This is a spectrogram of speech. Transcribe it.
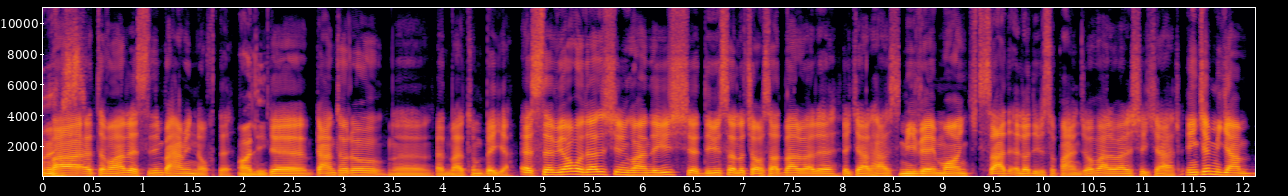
و اتفاقا رسیدیم به همین نقطه. عالی. که چند تا رو خدمتتون بگم. استویا قدرت شیرین کنندگیش 200 الی 400 برابر شکر هست. میوه مانک 100 الی 250 برابر شکر. این که میگم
